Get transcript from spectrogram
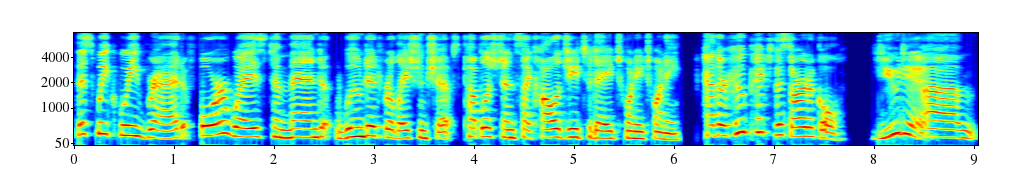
This week, we read Four Ways to Mend Wounded Relationships, published in Psychology Today 2020. Heather, who picked this article? You did. Um,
